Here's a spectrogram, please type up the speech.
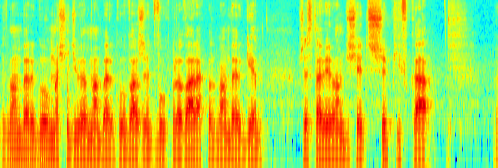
z Bambergu, ma siedzibę w Bambergu, waży w dwóch browarach pod Bambergiem. Przedstawię Wam dzisiaj trzy piwka, e,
